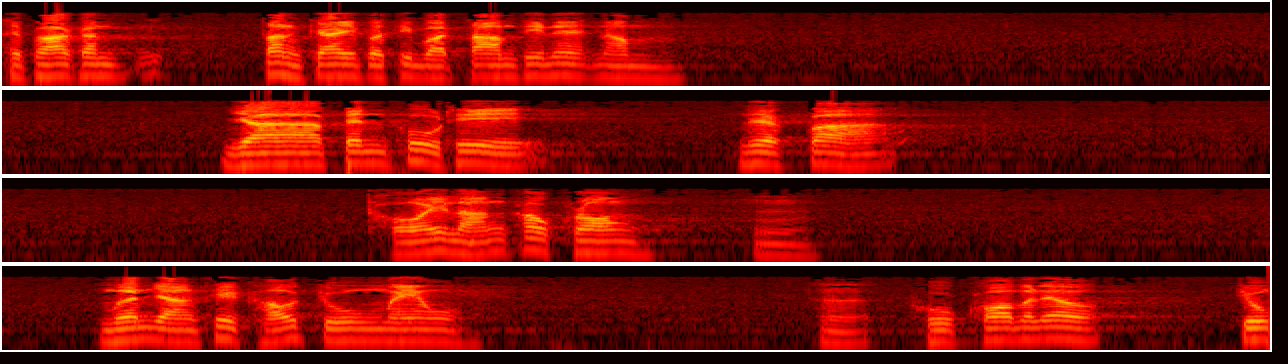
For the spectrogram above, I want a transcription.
ให้พากันตั้งใจปฏิบัติตามที่แนะนำอย่าเป็นผู้ที่เรียกว่า อยหลังเข้าครองเหมือนอย่างที่เขาจูงแมวผูกคอมาแล้ว จูง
